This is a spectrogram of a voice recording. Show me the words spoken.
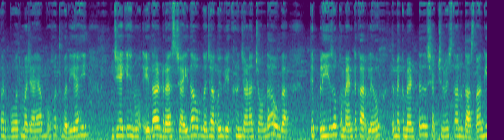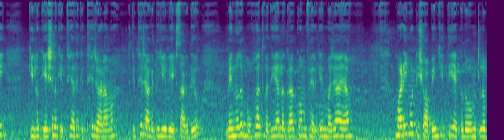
ਪਰ ਬਹੁਤ ਮਜ਼ਾ ਆਇਆ, ਬਹੁਤ ਵਧੀਆ ਸੀ। ਜੇ ਕਿਸੇ ਨੂੰ ਇਹਦਾ ਐਡਰੈਸ ਚਾਹੀਦਾ ਹੋਊਗਾ ਜਾਂ ਕੋਈ ਵੇਖਣ ਜਾਣਾ ਚਾਹੁੰਦਾ ਹੋਊਗਾ ਤੇ ਪਲੀਜ਼ ਉਹ ਕਮੈਂਟ ਕਰ ਲਿਓ ਤੇ ਮੈਂ ਕਮੈਂਟ ਸੈਕਸ਼ਨ ਵਿੱਚ ਤੁਹਾਨੂੰ ਦੱਸ ਦਾਂਗੀ ਕਿ ਲੋਕੇਸ਼ਨ ਕਿੱਥੇ ਹੈ ਤੇ ਕਿੱਥੇ ਜਾਣਾ ਵਾ, ਤੇ ਕਿੱਥੇ ਜਾ ਕੇ ਤੁਸੀਂ ਇਹ ਵੇਖ ਸਕਦੇ ਹੋ। ਮੈਨੂੰ ਤਾਂ ਬਹੁਤ ਵਧੀਆ ਲੱਗਾ, ਘੁੰਮ ਫਿਰ ਕੇ ਮਜ਼ਾ ਆਇਆ। ਮਾੜੀ ਮੋਟੀ ਸ਼ਾਪਿੰਗ ਕੀਤੀ, ਇੱਕ ਦੋ ਮਤਲਬ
